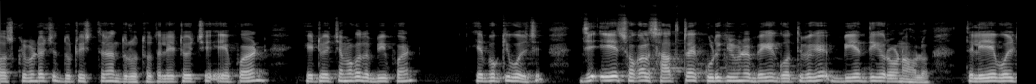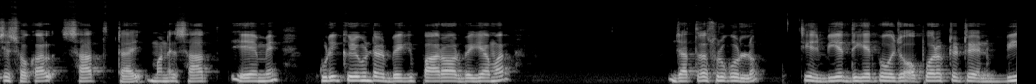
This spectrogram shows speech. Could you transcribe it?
দশ কিলোমিটার হচ্ছে দুটি স্থানের দূরত্ব। তাহলে এটা হচ্ছে এ পয়েন্ট এটা হচ্ছে আমার কত বি পয়েন্ট এরপর কী বলছে? যে এ সকাল সাতটায় কুড়ি কিলোমিটার বেগে গতিবেগে বিয়ের দিকে রওনা হলো। তাহলে এ বলছে সকাল সাতটায় মানে সাত এম এ কুড়ি কিলোমিটার বেগে পার হওয়ার বেগে আমার যাত্রা শুরু করল। ঠিক আছে বিয়ের দিকে। এরপর বলছে অপর একটা ট্রেন বি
